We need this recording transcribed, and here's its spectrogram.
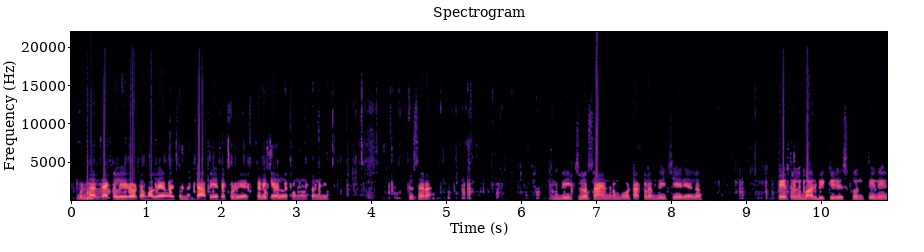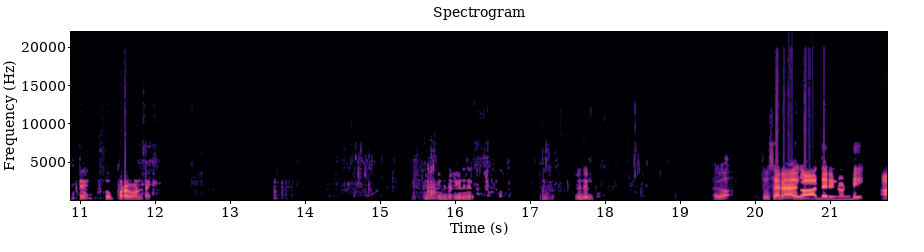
ఇప్పుడు దాని రెక్కలు ఈడవటం వల్ల ఏమవుతుందంటే ఆ పీత ఇప్పుడు ఎక్కడికి వెళ్ళకుండా ఉంటుంది. చూసారా? బీచ్లో సాయంత్రం పూట అక్కడ బీచ్ ఏరియాలో పీతల్ని బార్బిక్యూ చేసుకొని తినేస్తే సూపర్గా ఉంటాయి. ఇడిదిరు ఇడిదిరు ఇదిరు చూసారా? ఇగో ఆ దరి నుండి ఆ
